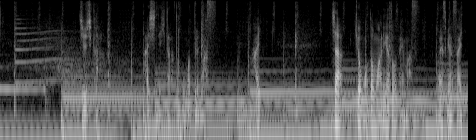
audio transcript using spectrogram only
10時から配信できたらと思っております。はい。じゃあ、今日もどうもありがとうございます。おやすみなさい。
